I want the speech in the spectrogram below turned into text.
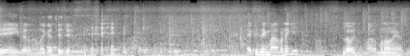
ਇਹ ਐਂ ਫਿਰਦਾ ਹੁੰਦਾ ਕੱਚੇ ਚ। ਇਹ ਸਿੰਘ ਮਾਲ ਬਣੇਗੀ? ਲਓ ਜੀ, ਮਾਲ ਬਣਾਉਣੇ ਆ ਅਸੀਂ।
